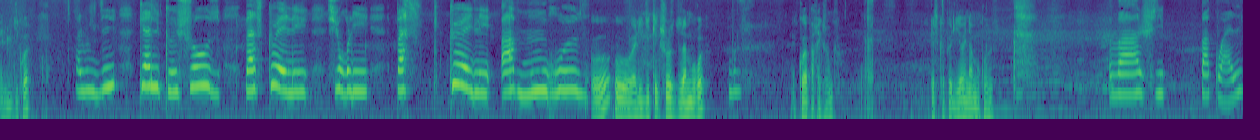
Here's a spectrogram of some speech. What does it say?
Elle lui dit quoi? Elle lui dit quelque chose parce qu'elle est sur les. parce qu'elle est amoureuse. Oh, oh, elle lui dit quelque chose de l'amoureux Oui. Quoi par exemple? Qu'est-ce que peut dire une amoureuse? Bah, je sais pas quoi elle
